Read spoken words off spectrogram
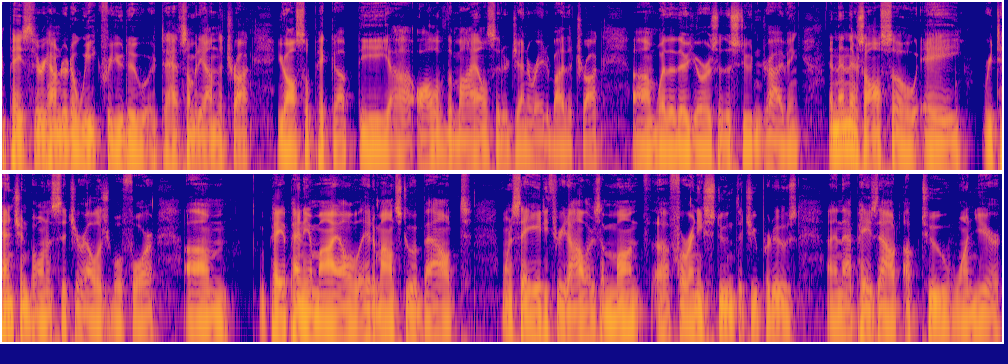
it pays three hundred a week for you to to have somebody on the truck. You also pick up the uh, all of the miles that are generated by the truck, um, whether they're yours or the student driving. And then there's also a retention bonus that you're eligible for. Um, we pay a penny a mile. It amounts to about I want to say eighty-three dollars a month uh, for any student that you produce, and that pays out up to one year.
